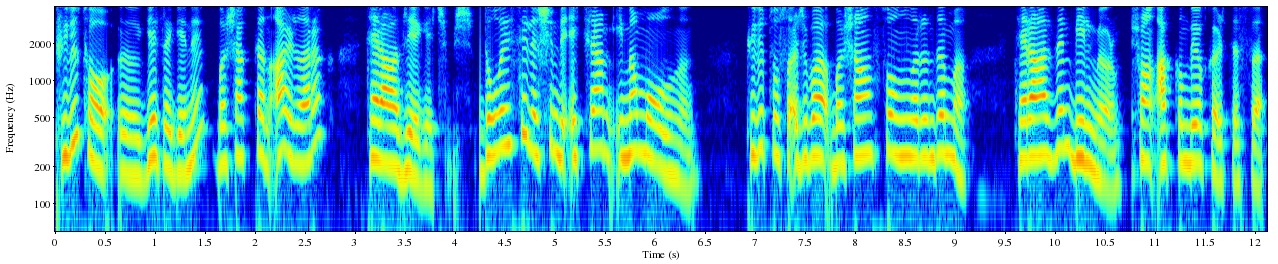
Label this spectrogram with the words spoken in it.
Plüto e, gezegeni Başak'tan ayrılarak teraziye geçmiş. Dolayısıyla şimdi Ekrem İmamoğlu'nun Plütosu acaba Başak'ın sonlarında mı? Terazide mi bilmiyorum. Şu an aklımda yok haritası.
